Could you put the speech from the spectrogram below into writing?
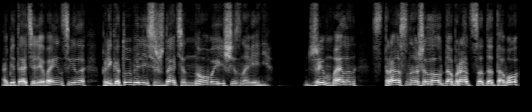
Обитатели Вейнсвилла приготовились ждать новое исчезновение. Джим Меллон страстно желал добраться до того,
